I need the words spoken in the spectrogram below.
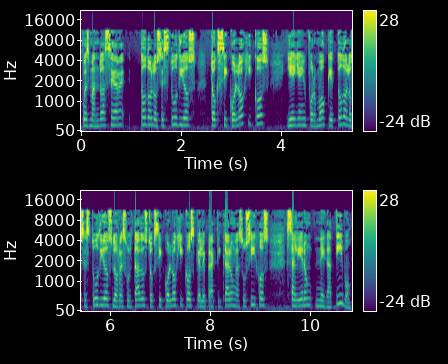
pues mandó a hacer todos los estudios toxicológicos y ella informó que todos los estudios, los resultados toxicológicos que le practicaron a sus hijos salieron negativo,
